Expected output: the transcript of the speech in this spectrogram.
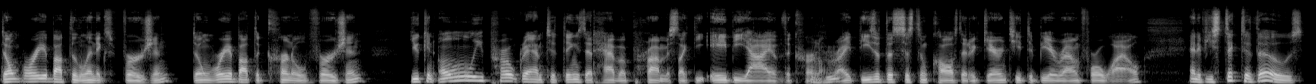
Don't worry about the Linux version. Don't worry about the kernel version you can only program to things that have a promise, like the ABI of the kernel, mm-hmm. right? These are the system calls that are guaranteed to be around for a while. And if you stick to those,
